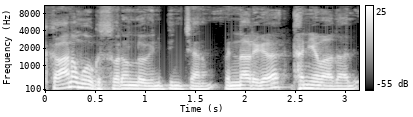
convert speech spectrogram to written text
కానమోకు స్వరంలో వినిపించాను. విన్నారుగా ధన్యవాదాలు.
